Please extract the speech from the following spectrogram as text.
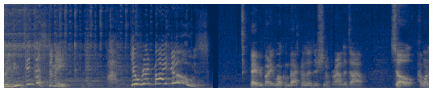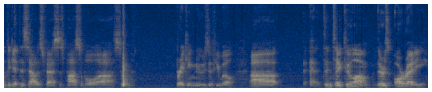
believe you did this to me! You read my news! Hey everybody, welcome back to another edition of Round the Dial. So, I wanted to get this out as fast as possible, uh, some breaking news if you will. Uh, it didn't take too long. There's already,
